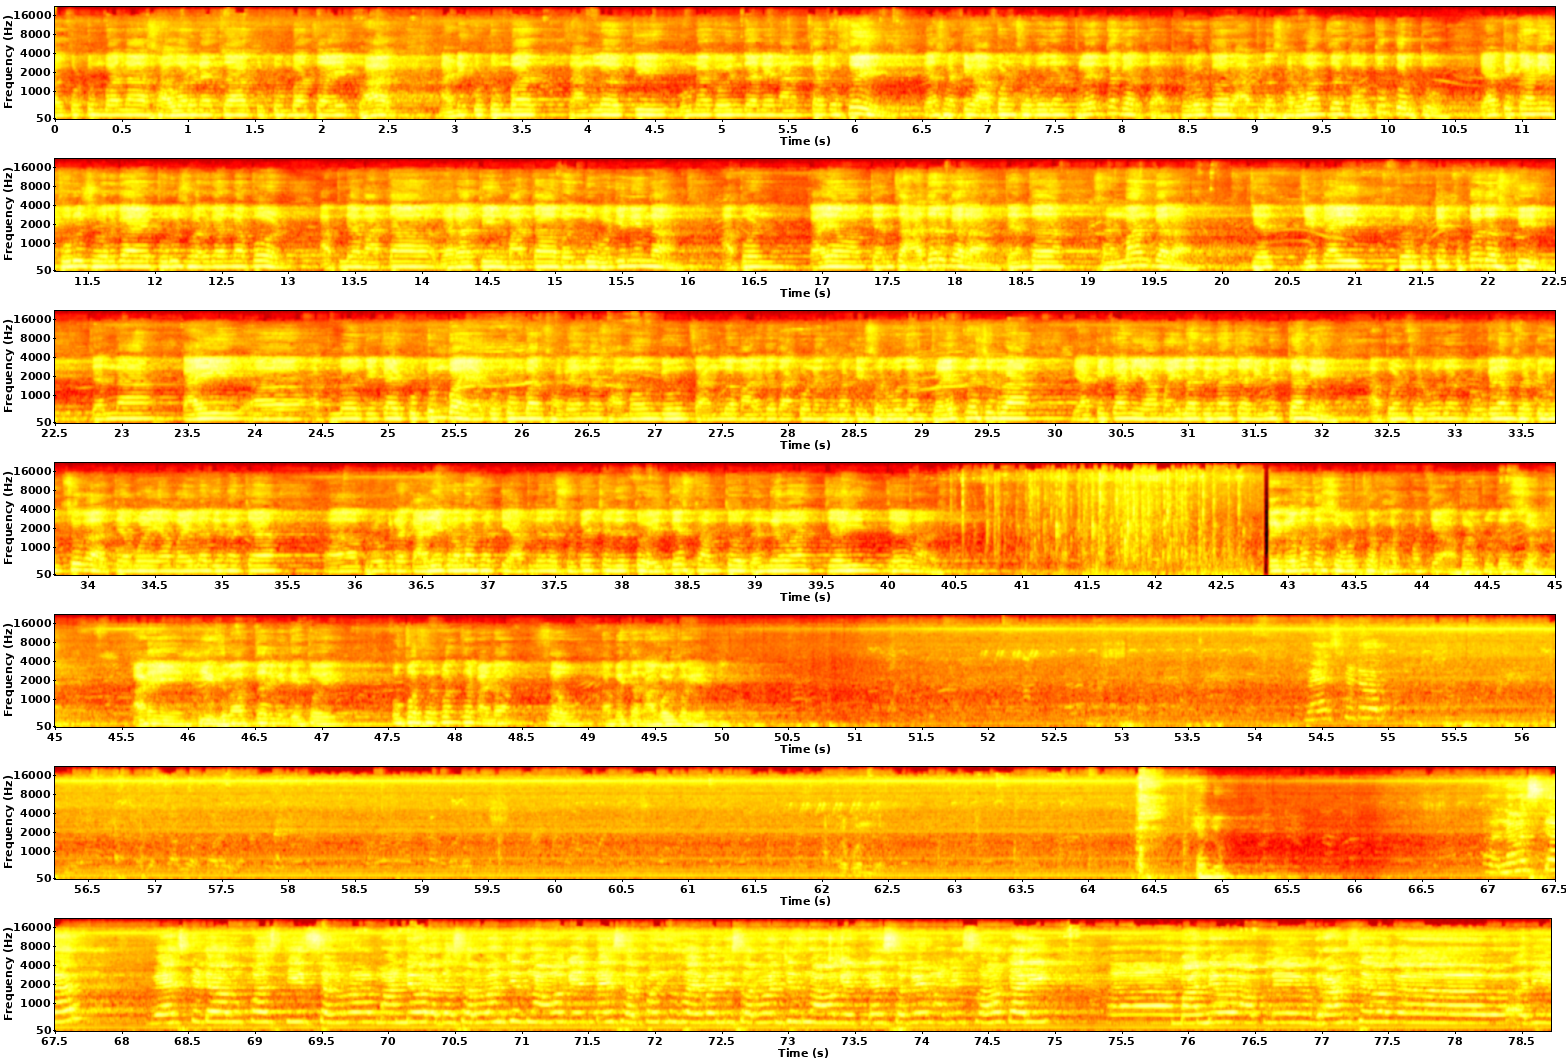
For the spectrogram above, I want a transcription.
कुटुंबाला सावरण्याचा कुटुंबाचा एक भाग आणि कुटुंबात चांगलं अगदी गुण्यागोविंदाने नांदता कसं येईल यासाठी आपण सर्वजण प्रयत्न करतात. खरोखर आपलं सर्वांचं कौतुक करतो. या ठिकाणी पुरुष वर्ग आहे पुरुष वर्गांना पण आपल्या माता घरातील माता बंधू भगिनींना आपण कायम त्यांचा आदर करा त्यांचा सन्मान करा. जे जे काही कुठे चुकत असतील त्यांना काही आपलं जे काही कुटुंब आहे या कुटुंबात सगळ्यांना सामावून घेऊन चांगला मार्ग दाखवण्यासाठी सर्वजण प्रयत्नशील राहा. या ठिकाणी या महिला दिनाच्या निमित्ताने आपण सर्वजण प्रोग्रामसाठी उत्सुक आहात. त्यामुळे या महिला दिनाच्या प्रोग्राम कार्यक्रमासाठी आपल्याला शुभेच्छा देतो. इथेच थांबतो. धन्यवाद. जय हिंद. जय महाराष्ट्र. कार्यक्रमाचा शेवटचा भाग म्हणजे आभार प्रदर्शन. आणि ही जबाबदारी मी देतोय उपसरपंच मॅडम सौ नमिता नागोळकर यांनी व्यासपीठावर हॅलो? नमस्कार. व्यासपीठावर उपस्थित सर्व मान्यवर आता सर्वांचीच नावं घेत नाही. सरपंच साहेबांनी सर्वांचीच नावं घेतले सगळे माझे सहकारी मान्यवर आपले ग्रामसेवक अधि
